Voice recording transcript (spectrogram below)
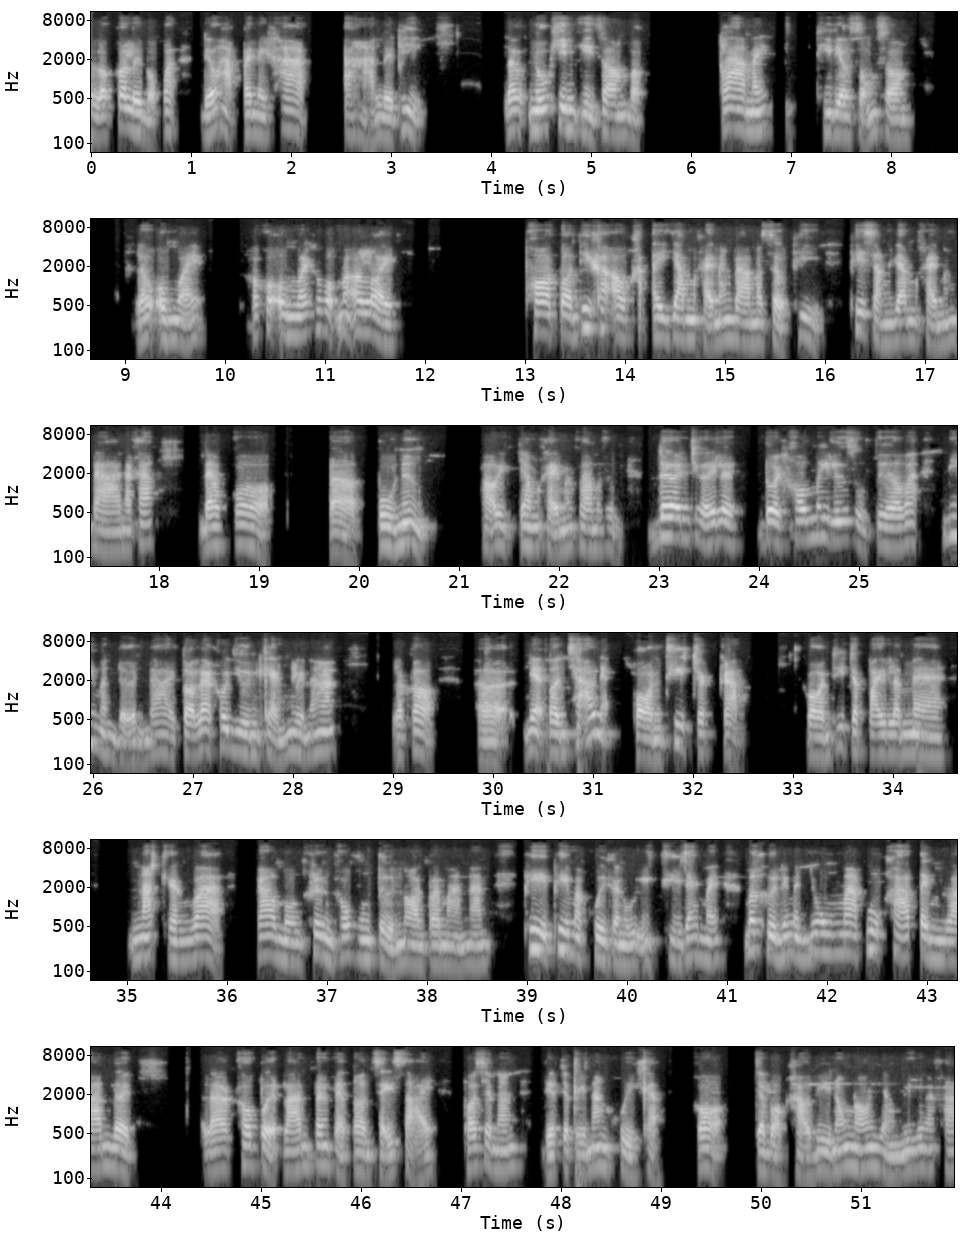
เราก็เลยบอกว่า เดี๋ยวหักไปในค่าอาหารเลยพี่ แล้วหนูกินกี่ซองบอกกล้าไหมทีเดียวสองซอง แล้วอมไว้เขาก็อมไว้เขาบอกมันอร่อย พอตอนที่เขาเอาไอ้ยำไข่แมงดามาเสิร์ฟพี่ พี่สั่งยำไข่แมงดานะคะ แล้วก็เอ่อปูนึ่งเอายำไข่แมงดามาเสิร์ฟเดินเฉยเลย โดยเขาไม่รู้สึกตัวว่า นี่มันเดินได้ ตอนแรกเขายืนแข็งเลยนะฮะแล้วก็ เนี่ยตอนเช้าเนี่ยก่อนที่จะกลับ ก่อนที่จะไปละแมนัดกันว่าเก้าโมงครึ่งเขาคงตื่นนอนประมาณนั้น พี่พี่มาคุยกับหนูอีกทีได้ไหมเมื่อคืนนี้มันยุ่งมากลูกค้าเต็มร้านเลย แล้วเขาเปิดร้านตั้งแต่ตอนสายๆเพราะฉะนั้นเดี๋ยวจะไปนั่งคุยค่ะ ก็จะบอกข่าวดีน้องๆอย่างนี้นะคะ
